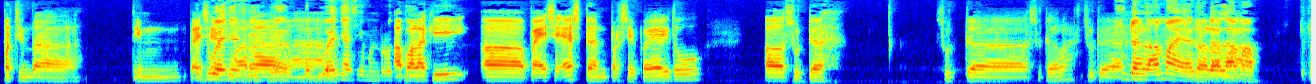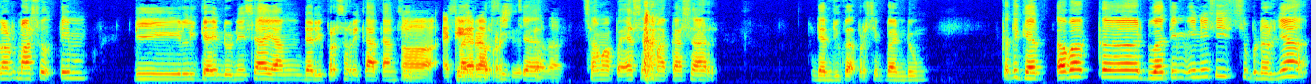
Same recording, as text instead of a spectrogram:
pecinta tim PSS keduanya Semarang. Sih, ya, nah, keduanya sih menurut apalagi uh, eh, PSS dan Persebaya itu uh, sudah sudah sudah? Sudah sudah lama ya, sudah, sudah lama. lama. Termasuk tim di Liga Indonesia yang dari perserikatan sih. Uh, di era Persija sama PSM Makassar dan juga Persib Bandung. Ketiga apa kedua tim ini sih sebenarnya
